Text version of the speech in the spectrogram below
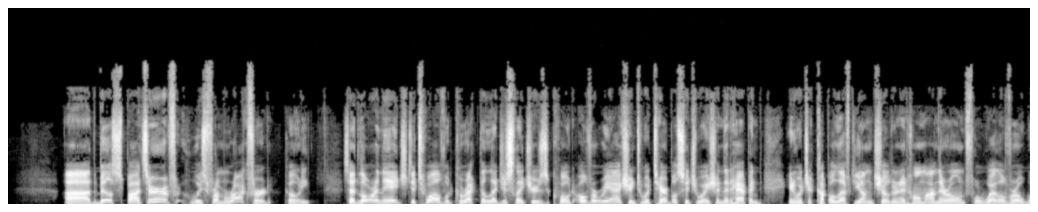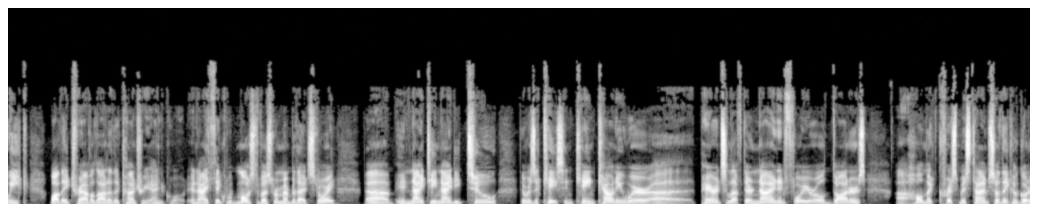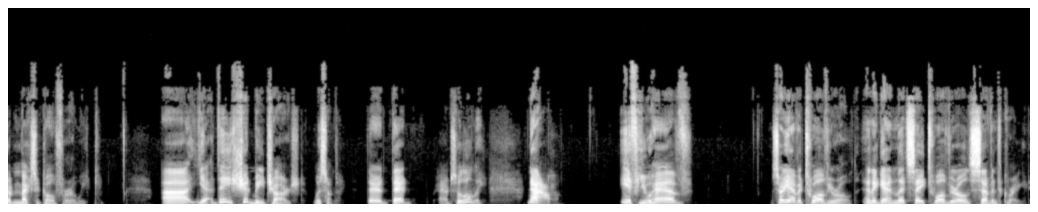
Uh, the bill's sponsor, who is from Rockford, Cody, said lowering the age to 12 would correct the legislature's, quote, overreaction to a terrible situation that happened in which a couple left young children at home on their own for well over a week while they traveled out of the country, end quote. And I think most of us remember that story. Uh, in 1992, there was a case in Kane County where uh, parents left their nine and four year old daughters uh, home at Christmas time so they could go to Mexico for a week. Uh, yeah, they should be charged with something. They're, that absolutely. Now, if you have so you have a 12 year old. And again, let's say 12 year old, seventh grade.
